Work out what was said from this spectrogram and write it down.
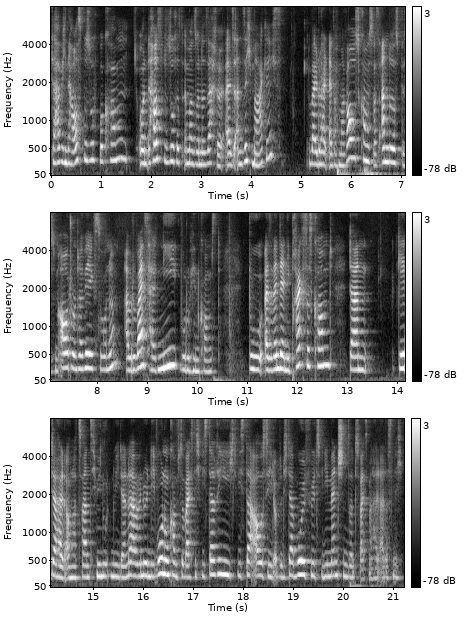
Da habe ich einen Hausbesuch bekommen und Hausbesuch ist immer so eine Sache. Also, an sich mag ich es, weil du halt einfach mal rauskommst, was anderes, bist im Auto unterwegs, so, ne? Aber du weißt halt nie, wo du hinkommst. Du, also wenn der in die Praxis kommt, dann geht er halt auch nach 20 Minuten wieder, ne? Aber wenn du in die Wohnung kommst, du weißt nicht, wie es da riecht, wie es da aussieht, ob du dich da wohlfühlst, wie die Menschen sind, das weiß man halt alles nicht.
